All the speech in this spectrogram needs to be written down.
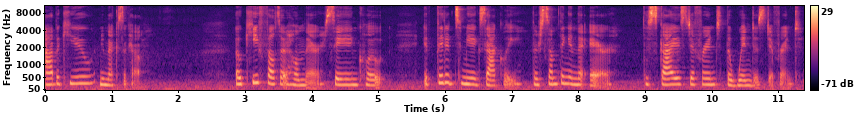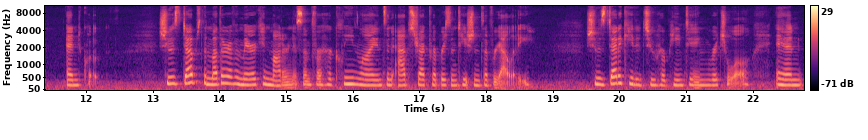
Abiquiu, New Mexico. O'Keeffe felt at home there, saying, quote, It fitted to me exactly. There's something in the air. The sky is different, the wind is different. End quote. She was dubbed the mother of American modernism for her clean lines and abstract representations of reality. She was dedicated to her painting ritual and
